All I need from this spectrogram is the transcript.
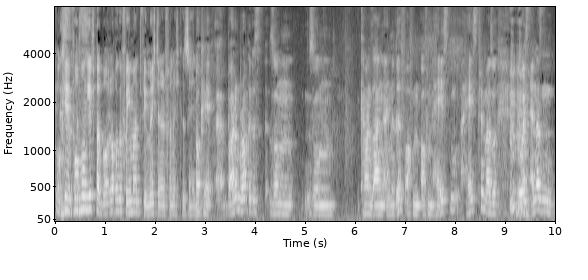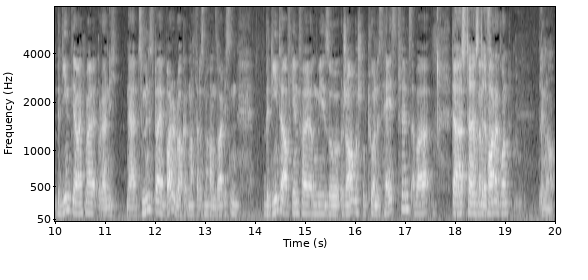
Okay, es- worum geht's bei Bottle Rocket für jemand wie mich, der den Film nicht gesehen hat? Okay, äh, Bottle Rocket ist so ein, so ein, kann man sagen, ein Riff auf dem, auf dem Haste- Haste-Film. also Wes Anderson bedient ja manchmal, oder nicht, na, zumindest bei Bottle Rocket macht er das noch am deutlichsten, bedient er auf jeden Fall irgendwie so Genrestrukturen des Haste-Films, aber da heißt also im der- Vordergrund, genau.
